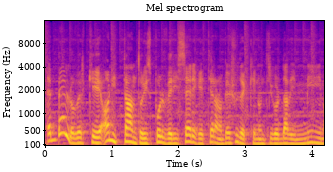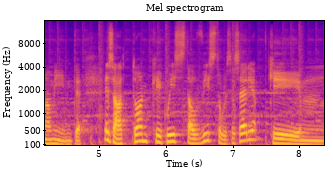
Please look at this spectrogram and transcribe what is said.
è bello perché ogni tanto rispolveri serie che ti erano piaciute e che non ti ricordavi minimamente. Esatto, anche questa ho visto, questa serie, che... Mh, mm,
